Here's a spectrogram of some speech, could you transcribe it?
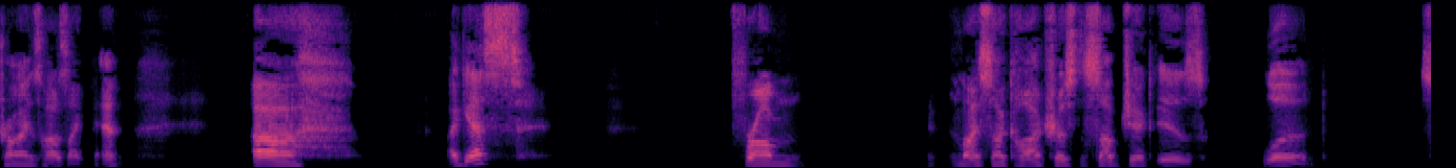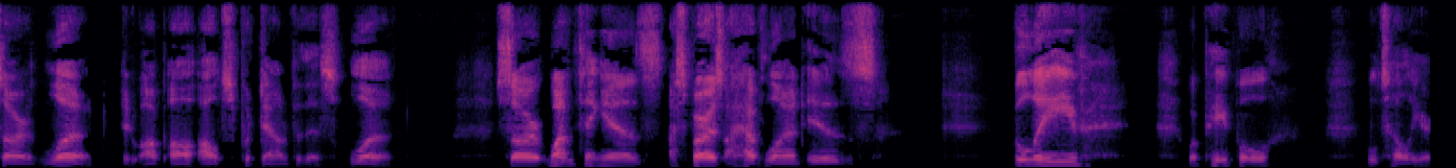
Trying as hard as I can. Uh, I guess from my psychiatrist, the subject is learn. So learn. I'll, I'll, just put down for this learn. So one thing is, I suppose I have learned is believe what people will tell you.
